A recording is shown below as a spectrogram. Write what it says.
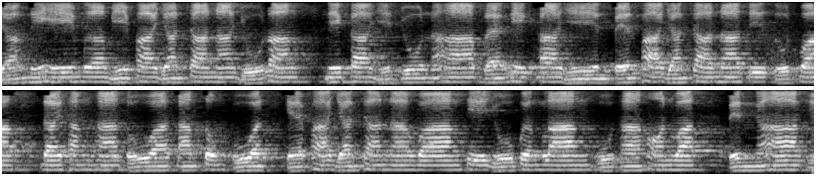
อย่างนี้เมื่อมีพายัญชนะอยู่ลังนิกาหิตอยู่นาแปลงนิกาหินเป็นพายัญชนะที่สุดวางได้ทั้งห้าตัวตามสมควรแก่พายัญชนะวางที่อยู่เบื้องล่างอุทาหอนว่าเป็นงาเอ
